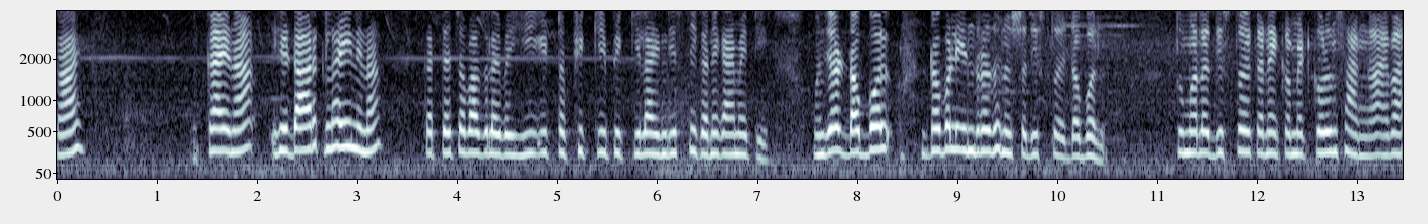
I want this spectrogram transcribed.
काय? काय ना हे डार्क लाईन आहे ना का त्याच्या बाजूला बाई ही इट फिक्की फिक्की लाईन दिसते का नाही काय माहिती? म्हणजे डबल डबल इंद्रधनुष्य दिसतोय डबल तुम्हाला दिसतोय का नाही कमेंट करून सांगा. आहे बा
